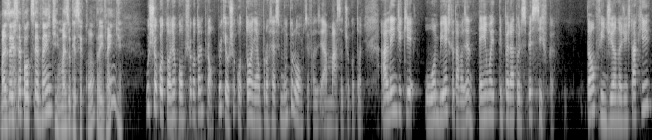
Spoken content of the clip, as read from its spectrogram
Mas aí você falou que você vende. Mas o que? Você compra e vende? O chocotone, eu compro o chocotone pronto. Porque o chocotone é um processo muito longo pra você fazer, a massa de chocotone. Além de que o ambiente que você tá fazendo tem uma temperatura específica. Então, fim de ano a gente tá aqui,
